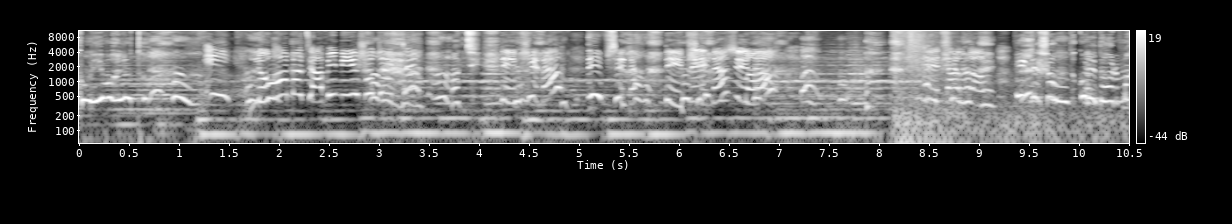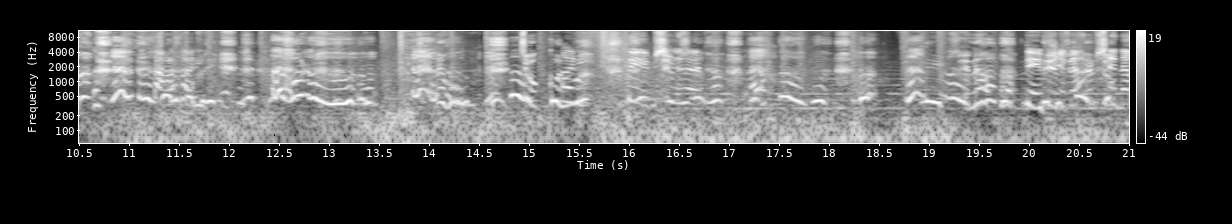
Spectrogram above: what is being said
করি বলো তো? এই লোহা বা চাবি নিয়ে এসো তো একটা। আচ্ছা। দেবসেনা দেবসেনা দেবসেনা সেনা এটা শক্ত করে ধর মা। তাড়াতাড়ি। চোখ খুল আরে দেবসেনা দেবসেনা দেবসেনা সেনা।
